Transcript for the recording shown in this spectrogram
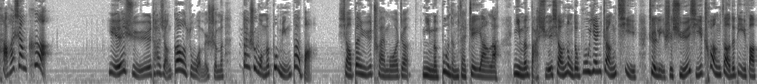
好好上课。也许他想告诉我们什么，但是我们不明白吧？小笨鱼揣摩着：“你们不能再这样了，你们把学校弄得乌烟瘴气。这里是学习创造的地方，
